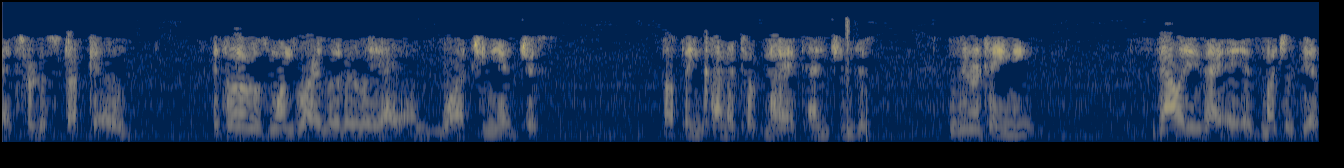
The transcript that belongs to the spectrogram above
that sort of stuck out. It's one of those ones where I literally, I, I'm watching it, just nothing kind of took my attention. Just it was entertaining. Nowadays, I, as much as yes,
